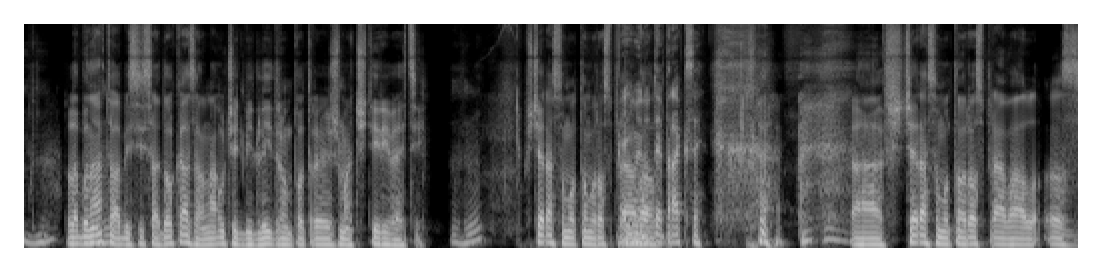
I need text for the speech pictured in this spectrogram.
Uh-huh. Lebo na to, aby si sa dokázal naučiť byť lídrom, potrebuješ mať 4 veci. Uh-huh. Včera som o tom rozprával. do tej praxe. včera som o tom rozprával s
